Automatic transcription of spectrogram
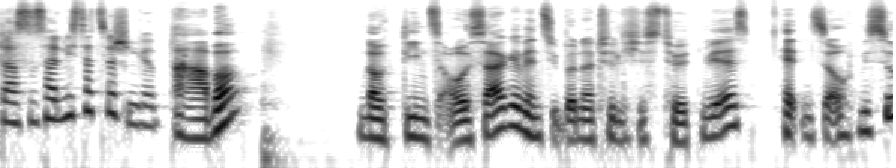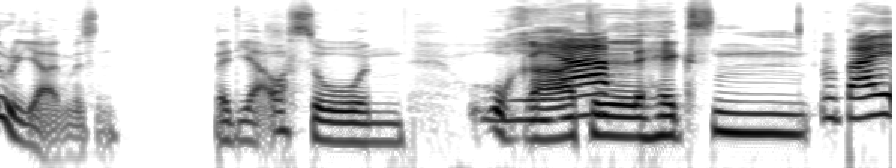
Dass es halt nichts dazwischen gibt. aber laut Deans Aussage, wenn es Übernatürliches töten wir es, hätten sie auch Missouri jagen müssen. Weil die ja auch so ein Orakel, Hexen, Wobei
